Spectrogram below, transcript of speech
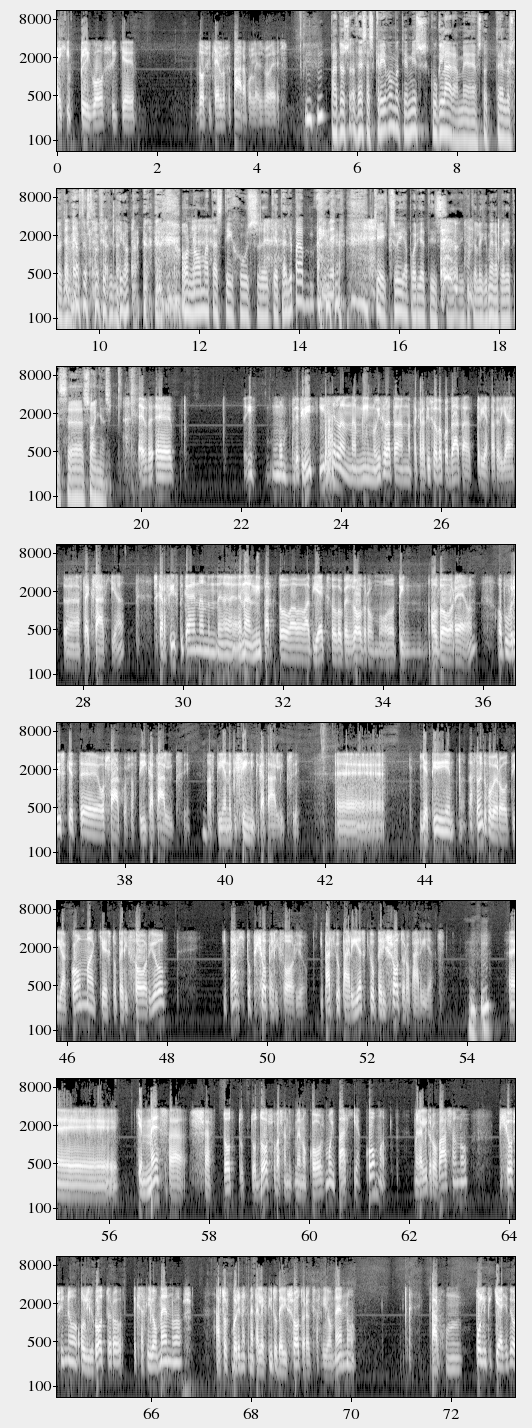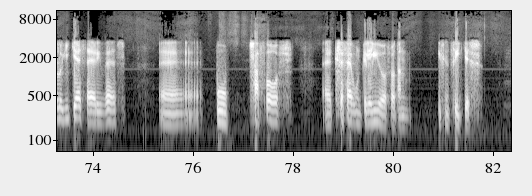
έχει πληγώσει και δώσει τέλος σε πάρα πολλές ζωές Mm-hmm. Πάντως δεν σας κρύβομαι ότι εμείς κουγκλάραμε στο τέλος του αυτό στο βιβλίο ονόματα, στίχους ε, και τα λοιπά και εξού η απορία της, ε, η δικαιολογημένη απορία της uh, Σόνιας. Ε, ε, επειδή ήθελα να μείνω, ήθελα τα, να τα κρατήσω εδώ κοντά τα τρία αυτά παιδιά στα εξάρχεια σκαρφίστηκα έναν, έναν ύπαρκτο αδιέξοδο πεζόδρομο την οδό ωραίων, όπου βρίσκεται ο Σάκος, αυτή η κατάληψη, αυτή η ανεπιθύμητη κατάληψη. Ε, γιατί αυτό είναι το φοβερό, ότι ακόμα και στο περιθώριο υπάρχει το πιο περιθώριο. Υπάρχει ο παρίας και ο περισσότερο Ε, και μέσα σε αυτό το, τον τόσο βασανισμένο κόσμο υπάρχει ακόμα μεγαλύτερο βάσανο ποιος είναι ο λιγότερο εξαθλειωμένος, αυτός που μπορεί να εκμεταλλευτεί τον περισσότερο εξαθλειωμένο. Υπάρχουν πολιτικές, ιδεολογικές έρηδες ε, που σαφώς ε, ξεφεύγουν τελείως όταν οι συνθήκες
